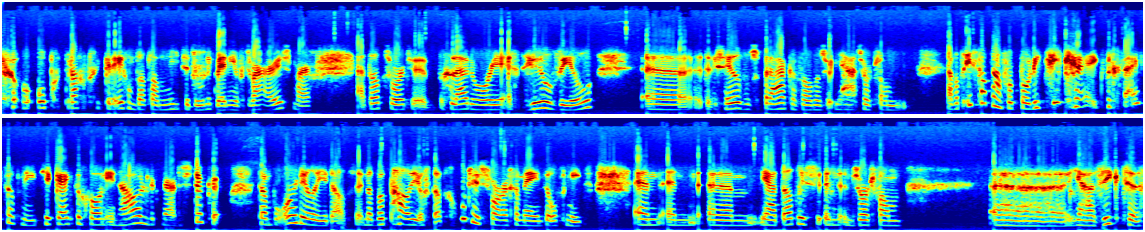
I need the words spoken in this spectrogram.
opgedracht gekregen om dat dan niet te doen. Ik weet niet of het waar is, maar ja, dat soort uh, geluiden hoor je echt heel veel. Uh, er is heel veel sprake van een soort, ja, van... Wat is dat nou voor politiek? Ik begrijp dat niet. Je kijkt er gewoon inhoudelijk naar de stukken. Dan beoordeel je dat. En dan bepaal je of dat goed is voor een gemeente of niet. En, en um, ja, dat is een, een soort van... Uh, ja, ziekte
